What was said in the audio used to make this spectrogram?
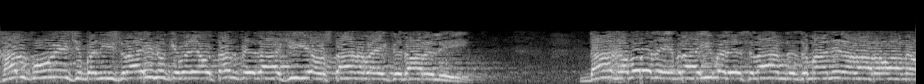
خلق ہوئی چھ بنی اسرائیل کے بھائی اوتن پیدا کی گیا استان بھائی اقتدار لی دا خبر دے ابراہیم علیہ السلام دے زمانے نہ روانہ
